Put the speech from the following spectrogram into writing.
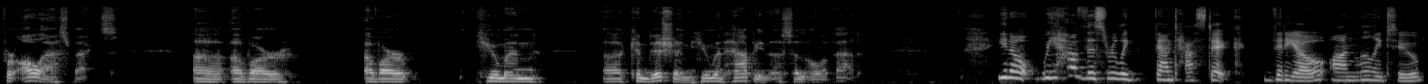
for all aspects uh, of our of our human uh, condition, human happiness, and all of that. You know, we have this really fantastic video on LilyTube,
